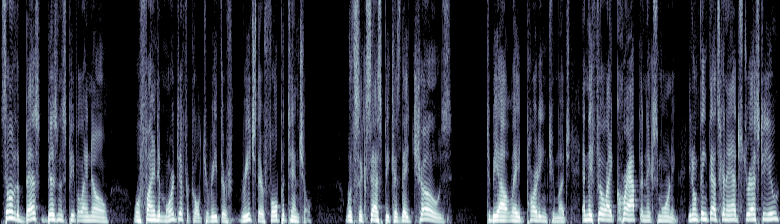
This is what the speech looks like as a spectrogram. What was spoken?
Some of the best business people I know will find it more difficult to reach their, reach their full potential with success because they chose to be out late partying too much and they feel like crap the next morning. You don't think that's going to add stress to you?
